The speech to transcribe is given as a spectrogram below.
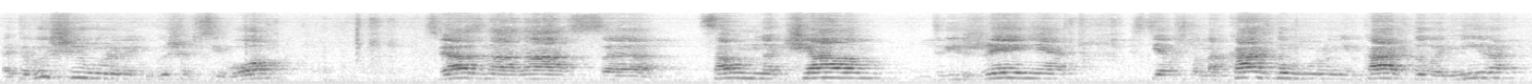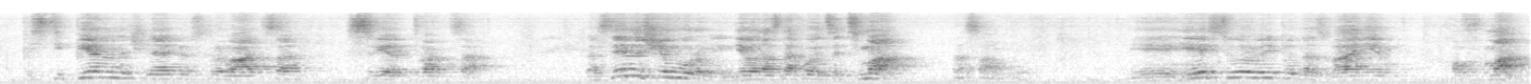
Это высший уровень, выше всего. Связана она с э, самым началом движения, с тем, что на каждом уровне каждого мира постепенно начинает раскрываться свет Творца. На следующем уровне, где у нас находится тьма, на самом деле, и есть уровень под названием хохма,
